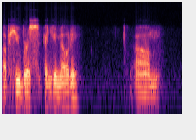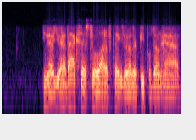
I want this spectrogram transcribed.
of hubris and humility. Um, you know, you have access to a lot of things that other people don't have,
